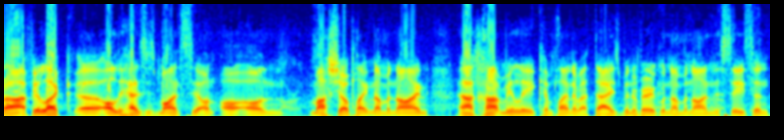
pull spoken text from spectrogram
uh, I feel like uh, Ole has his mindset on on, on Martial playing number 9, and I can't really complain about that. He's been a very good number 9 this season.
